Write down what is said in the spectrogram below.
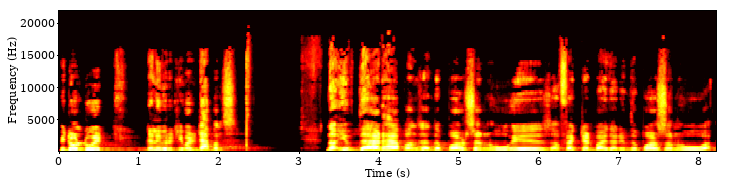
We don't do it deliberately, but it happens. Now, if that happens and the person who is affected by that, if the person who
